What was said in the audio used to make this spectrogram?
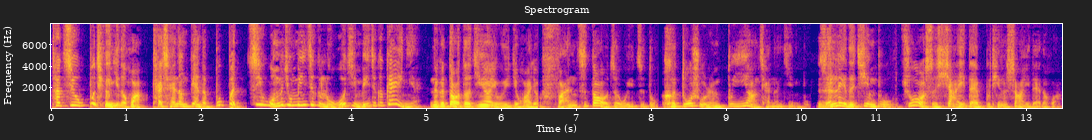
他只有不听你的话，他才能变得不笨。所以我们就没这个逻辑，没这个概念。那个《道德经》上有一句话叫“反之道则为之动”，和多数人不一样才能进步。人类的进步主要是下一代不听上一代的话，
